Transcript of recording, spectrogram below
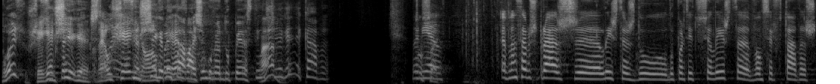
Pois, o Chega é se é o Chega. É o Chega, se o Chega deitar abaixo um governo do PSD, claro. o Chega acaba. Daniel, avançamos para as eh, listas do, do Partido Socialista, vão ser votadas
